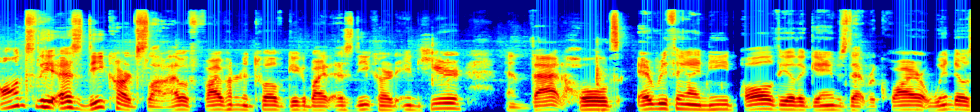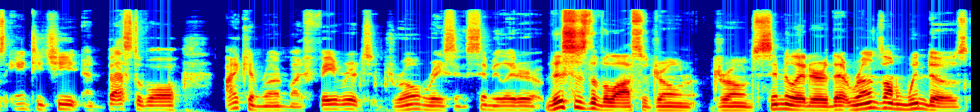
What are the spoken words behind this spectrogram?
onto the SD card slot. I have a 512 gigabyte SD card in here and that holds everything I need. All the other games that require Windows anti-cheat and best of all, I can run my favorite drone racing simulator. This is the Velocidrone drone simulator that runs on Windows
